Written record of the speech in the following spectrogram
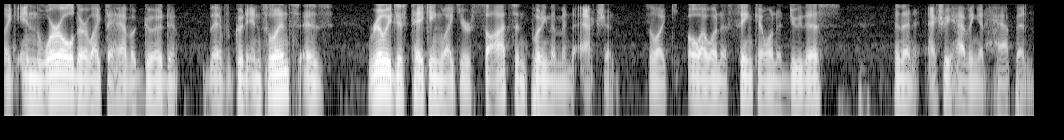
like in the world, or like they have a good, they have good influence, is really just taking like your thoughts and putting them into action. So like, oh, I want to think, I want to do this, and then actually having it happen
